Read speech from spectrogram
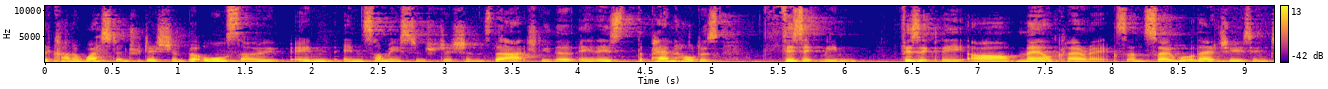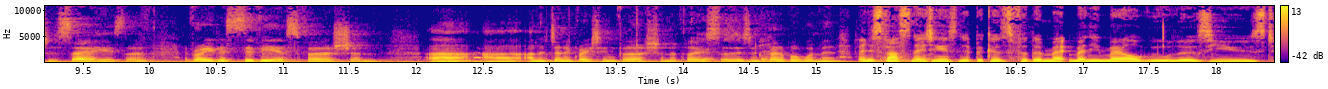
the kind of Western tradition, but also in, in some Eastern traditions, that actually the, it is the pen holders physically physically are male clerics, and so what they're choosing to say is a, a very lascivious version uh, uh, and a denigrating version of those of those incredible women. And it's fascinating, isn't it? Because for the ma- many male rulers used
